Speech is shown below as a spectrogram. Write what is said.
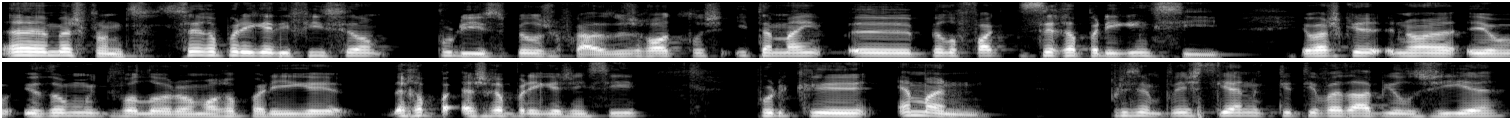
Uh, mas pronto, ser rapariga é difícil por isso, pelos bocados dos rótulos e também uh, pelo facto de ser rapariga em si. Eu acho que não, eu, eu dou muito valor a uma rapariga, as raparigas em si, porque é mano, por exemplo, este ano que eu estive a dar biologia,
